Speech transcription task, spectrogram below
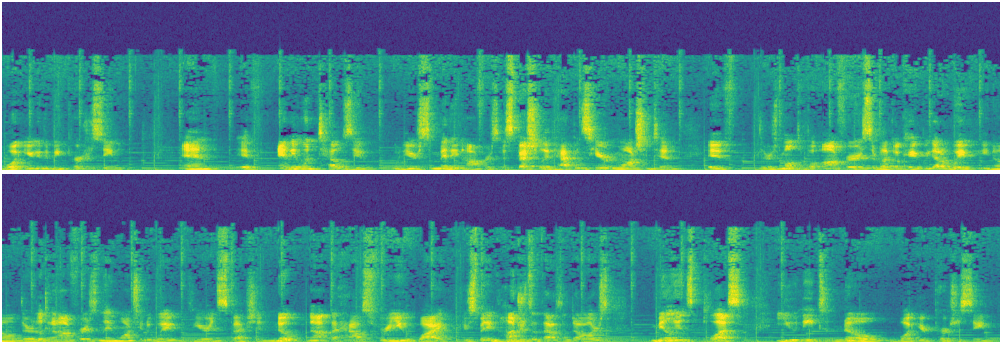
what you're going to be purchasing. And if anyone tells you when you're submitting offers, especially it happens here in Washington, if there's multiple offers, they're like, okay, we gotta wait, you know, they're looking at offers and they want you to wait with your inspection. Nope, not the house for you. Why? You're spending hundreds of thousand dollars, millions plus you need to know what you're purchasing.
